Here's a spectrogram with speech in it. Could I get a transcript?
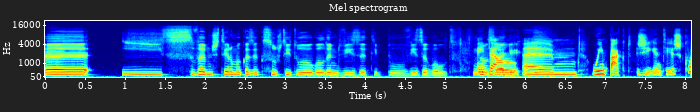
uh, e se vamos ter uma coisa que substitua o Golden Visa, tipo Visa Gold. Não então, hum, o impacto gigantesco.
